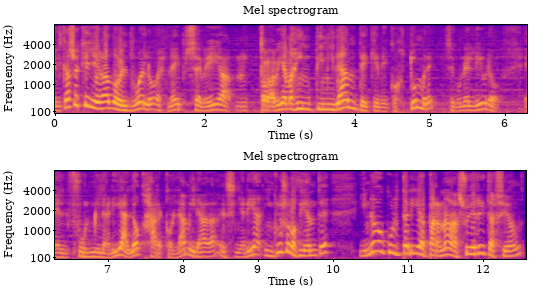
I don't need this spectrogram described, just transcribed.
El caso es que llegado el duelo, Snape se veía todavía más intimidante que de costumbre. Según el libro, él fulminaría a Lockhart con la mirada, enseñaría incluso los dientes y no ocultaría para nada su irritación,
